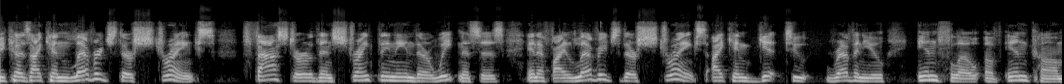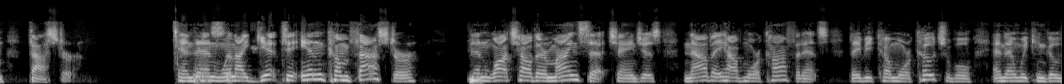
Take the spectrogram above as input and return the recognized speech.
because I can leverage their strengths faster than strengthening their weaknesses. And if I leverage their strengths, I can get to revenue inflow of income faster. And then when I get to income faster, then watch how their mindset changes. Now they have more confidence, they become more coachable, and then we can go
